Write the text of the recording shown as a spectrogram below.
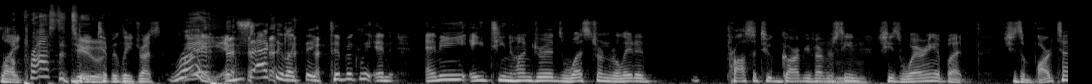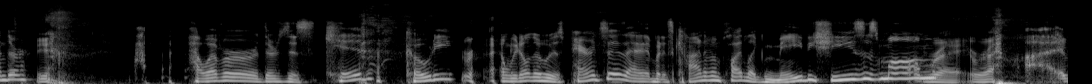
like a prostitute. typically dressed Right, exactly. Like they typically in any 1800s Western related prostitute garb you've ever Mm-hmm. seen, she's wearing it. But she's a bartender. yeah. However, there's this kid, Cody, and we don't know who his parents is, but it's kind of implied like maybe she's his mom. Right, right. I,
